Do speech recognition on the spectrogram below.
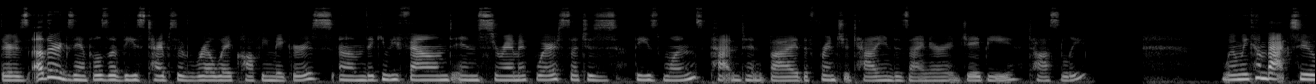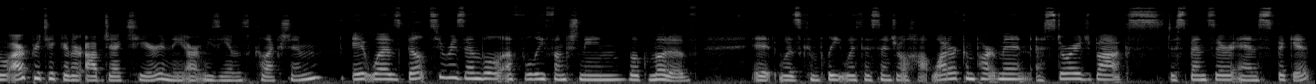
There's other examples of these types of railway coffee makers. Um, they can be found in ceramic ware, such as these ones, patented by the French-Italian designer J.B. Toselli. When we come back to our particular object here in the Art Museum's collection, it was built to resemble a fully functioning locomotive, it was complete with a central hot water compartment, a storage box, dispenser, and a spigot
